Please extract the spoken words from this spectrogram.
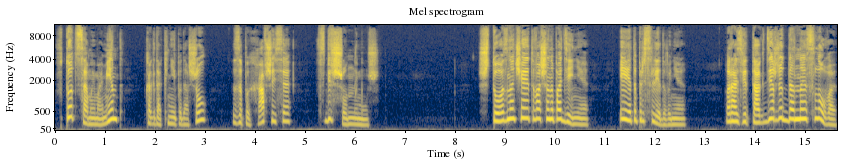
в тот самый момент, когда к ней подошел запыхавшийся, взбешенный муж. «Что означает ваше нападение и это преследование? Разве так держит данное слово?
